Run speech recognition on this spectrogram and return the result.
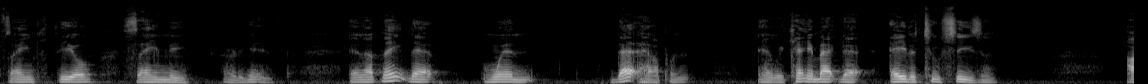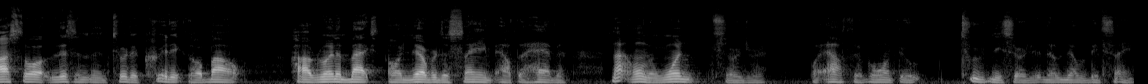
same field, same knee. Hurt again. And I think that when that happened and we came back that 82 season, I started listening to the critics about how running backs are never the same after having not only one surgery, but after going through two knee surgeries, they'll never be the same.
